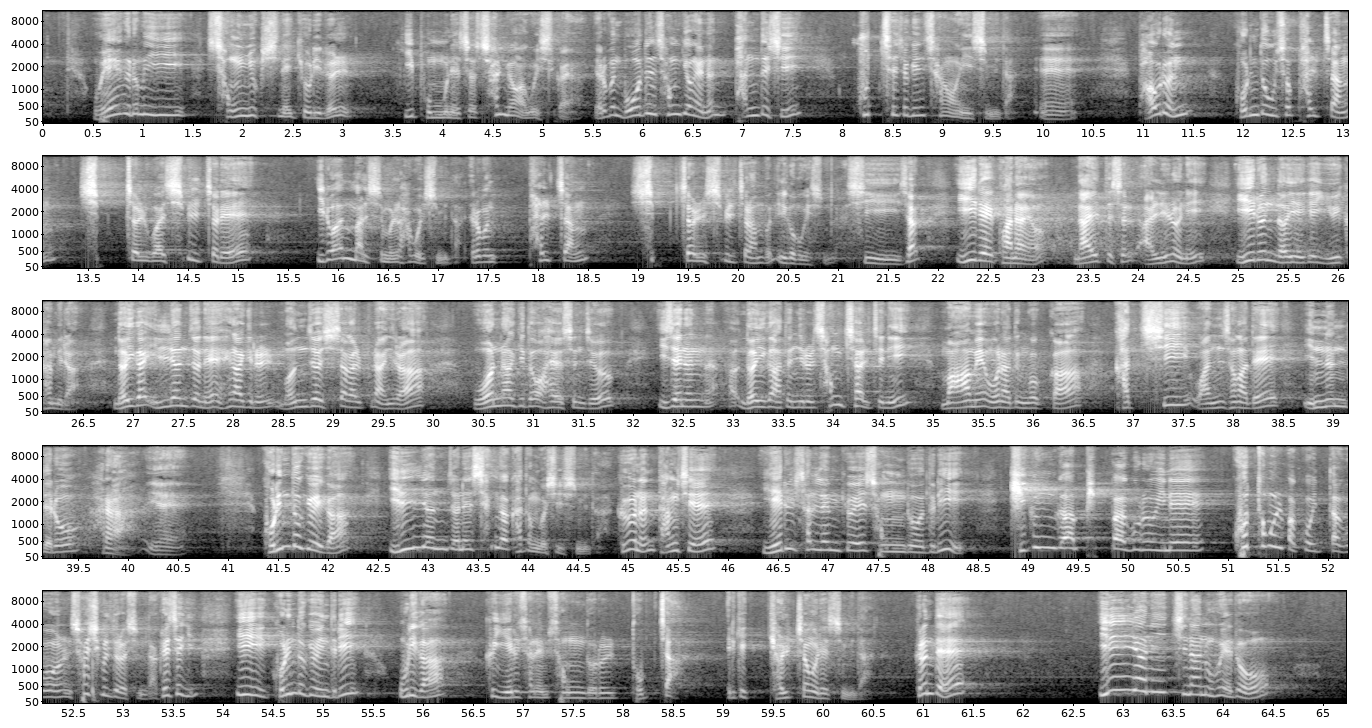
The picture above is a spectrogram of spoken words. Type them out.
왜 그러면 이 성육신의 교리를 이 본문에서 설명하고 있을까요? 여러분 모든 성경에는 반드시 구체적인 상황이 있습니다. 예. 바울은 고린도후서 8장 10절과 11절에 이러한 말씀을 하고 있습니다. 여러분 8장 10절 11절 한번 읽어보겠습니다. 시작. 일에 관하여 나의 뜻을 알리노니 일은 너희에게 유익함이라. 너희가 1년 전에 행하기를 먼저 시작할 뿐 아니라 원하기도 하였은즉 이제는 너희가 하던 일을 성취할지니 마음에 원하던 것과 같이 완성하되 있는 대로 하라. 예. 고린도 교회가 1년 전에 생각하던 것이 있습니다. 그거는 당시에 예루살렘 교회 성도들이 기근과 핍박으로 인해 고통을 받고 있다고 소식을 들었습니다. 그래서 이, 이 고린도 교인들이 우리가 그 예루살렘 성도를 돕자 이렇게 결정을 했습니다. 그런데 1년이 지난 후에도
